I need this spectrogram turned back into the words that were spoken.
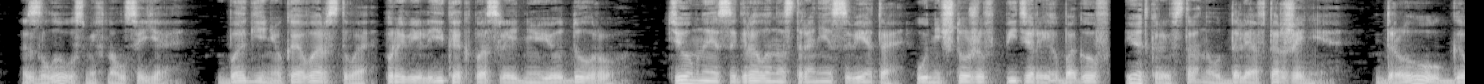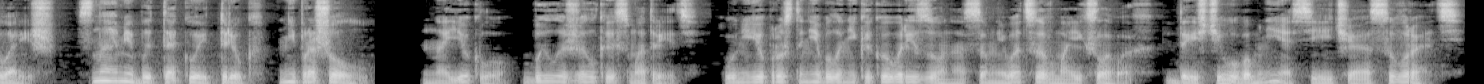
– зло усмехнулся я. «Богиню коварства провели как последнюю дуру». Темная сыграла на стороне света, уничтожив пятерых богов и открыв страну для вторжения. «Дроу, говоришь? С нами бы такой трюк не прошел». На Йоклу было жалко смотреть. У нее просто не было никакого резона сомневаться в моих словах. Да из чего бы мне сейчас врать?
